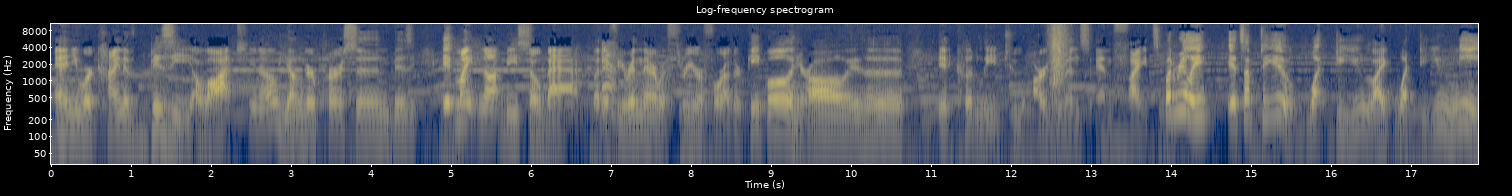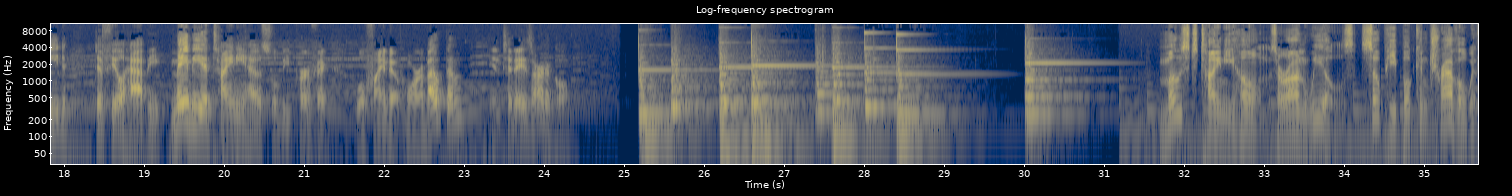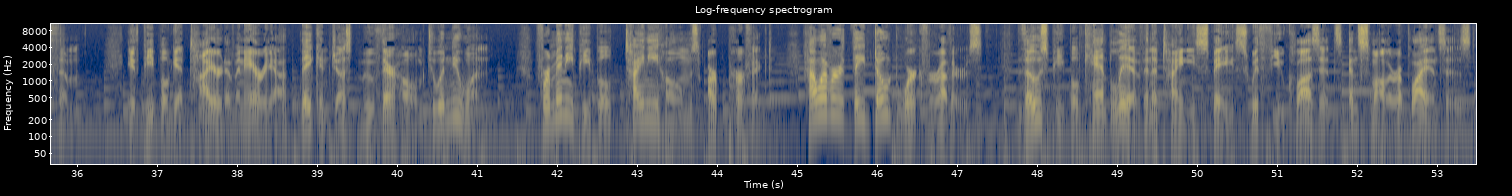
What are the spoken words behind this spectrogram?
and you were kind of busy a lot, you know, younger person, busy, it might not be so bad. But Yeah. if you're in there with three or four other people and you're always, uh, it could lead to arguments and fights. But really, it's up to you. What do you like? What do you need to feel happy? Maybe a tiny house will be perfect. We'll find out more about them in today's article. Most tiny homes are on wheels so people can travel with them. If people get tired of an area, they can just move their home to a new one. For many people, tiny homes are perfect. However, they don't work for others. Those people can't live in a tiny space with few closets and smaller appliances.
